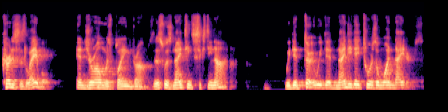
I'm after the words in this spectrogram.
Curtis's label and Jerome was playing drums. This was 1969. We did th- we did 90 day tours of one nighters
